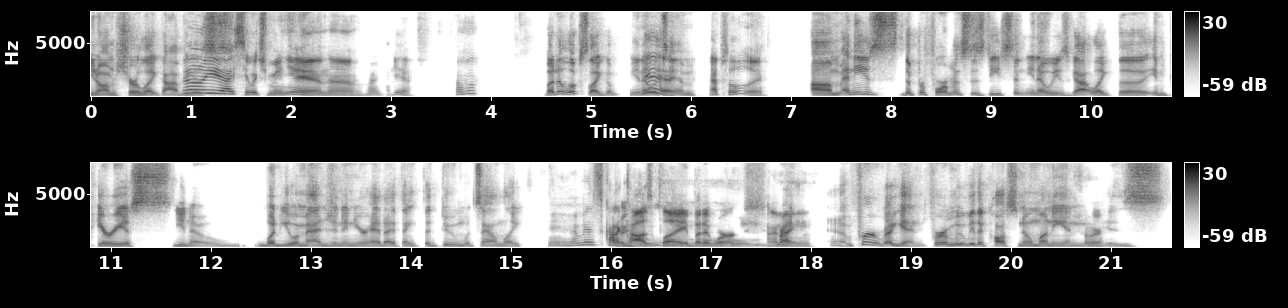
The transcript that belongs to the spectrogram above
you know, I'm sure like obvious. Oh yeah, I see what you mean. Yeah, no, yeah, but it looks like him. You know, it's him. absolutely. Um, and he's the performance is decent. You know, he's got like the imperious, you know, what do you imagine in your head? I think that Doom would sound like Yeah, I mean it's kind of cosplay, but it works. I Right. mean, Uh, for again for a movie that costs no money and Sure. is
